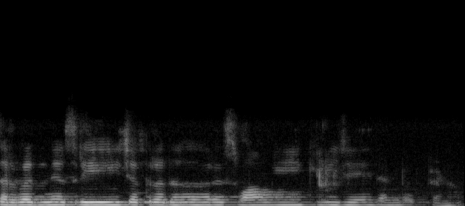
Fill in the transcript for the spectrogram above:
सर्वज्ञ श्री चक्रधर स्वामी की जय दंडवत प्रणाम.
